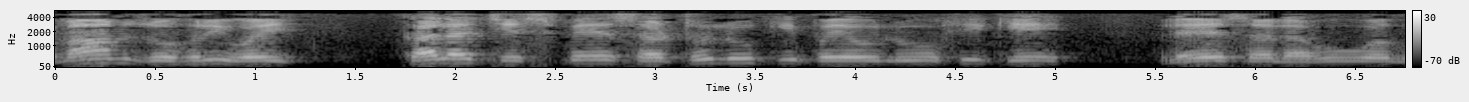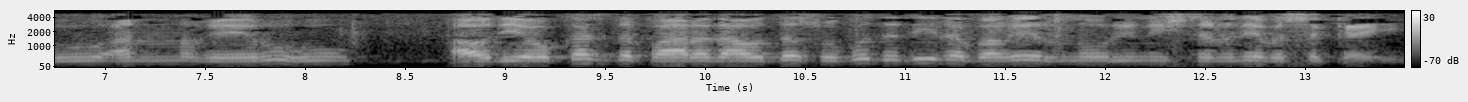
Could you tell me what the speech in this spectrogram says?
امام زهری وای کله چې سپه سټلو کې په یو لوخي کې ليس له وضو ان غیره او دی او کس د پاره دا او د صبح د دینه بغیر نور نشته نه دی بس کوي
